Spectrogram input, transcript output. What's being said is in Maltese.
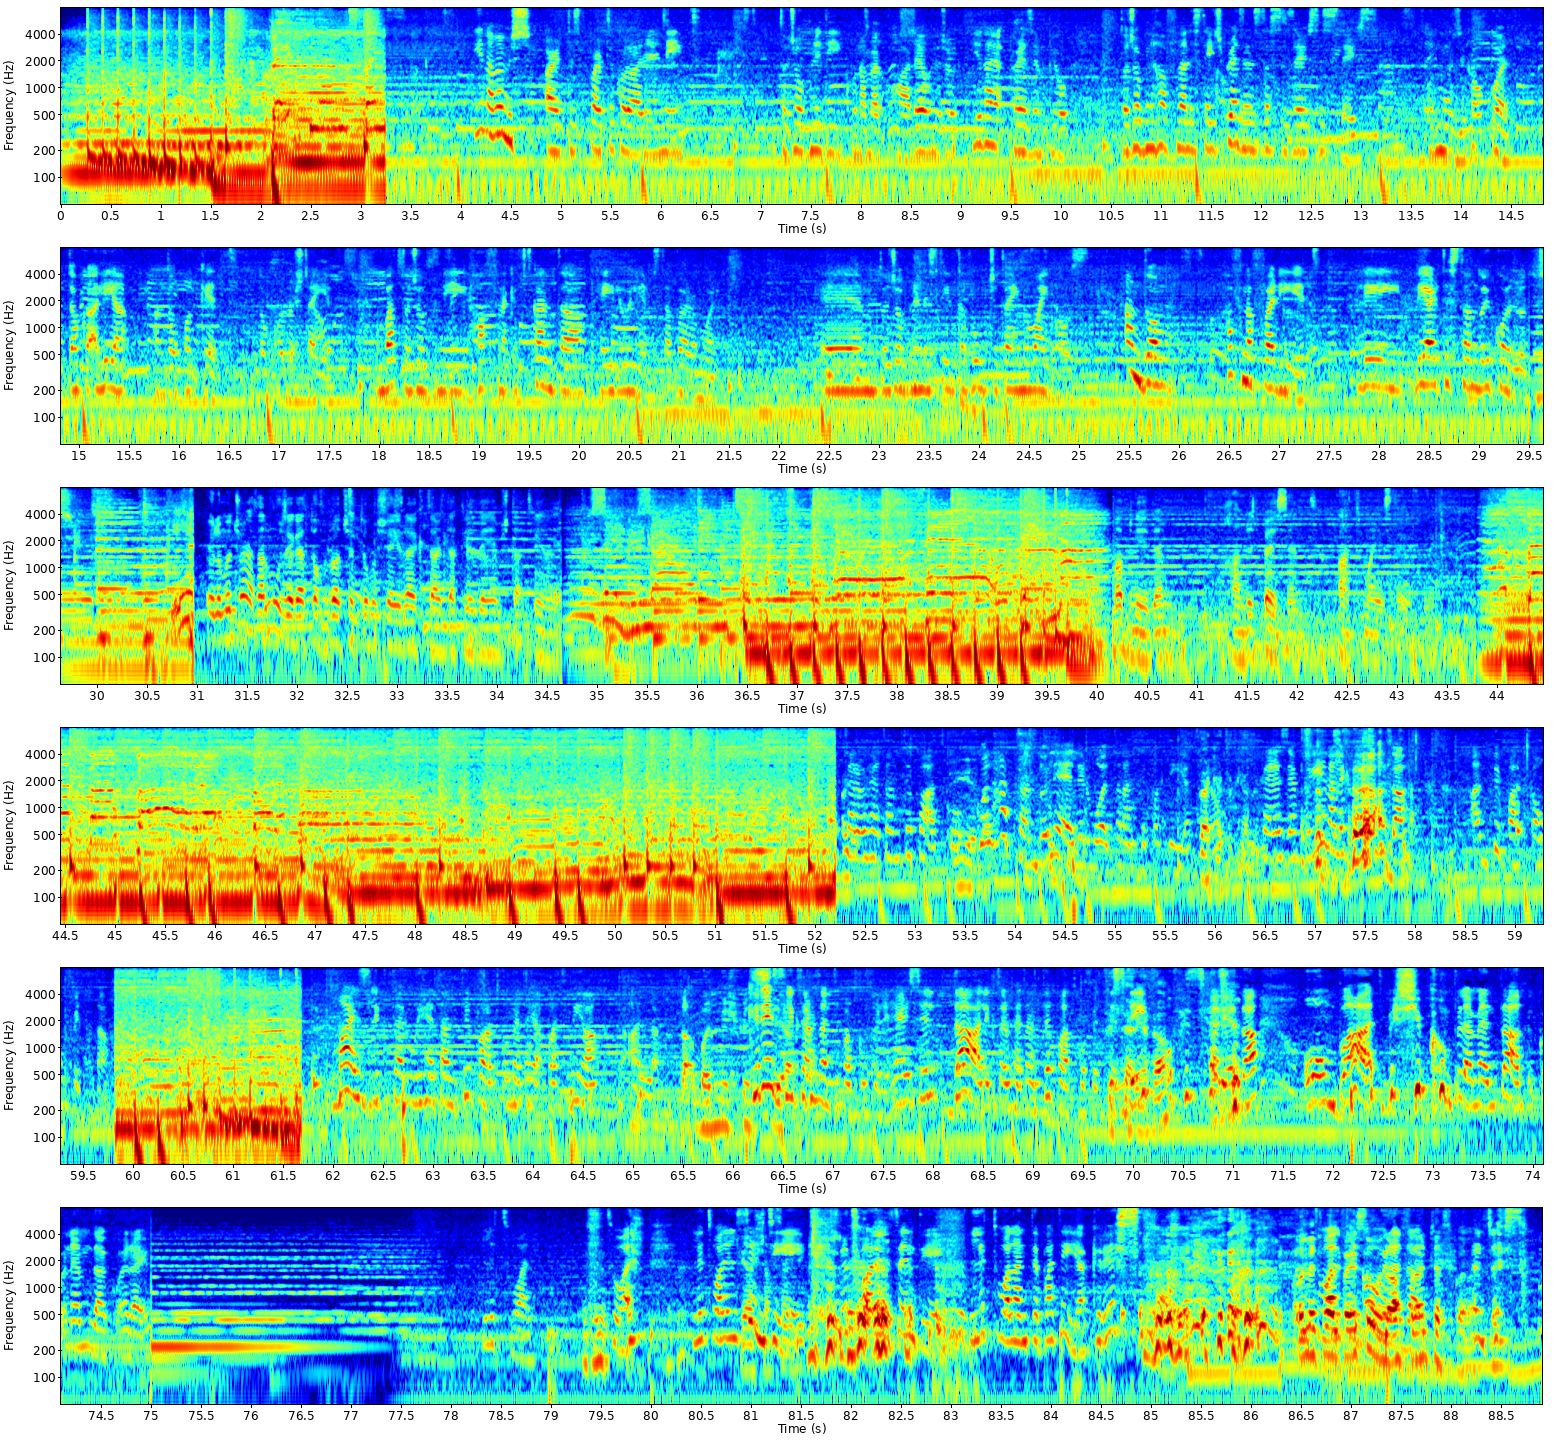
Jina memx artist partikolari li ngħid toġobni di jkun għamel bħale u jina per eżempju toġobni ħafna l-stage presence ta' Scissor Sisters u l-mużika wkoll. Dawk għalija għandhom pakkett, għandhom kollox tajjeb. Mbagħad toġobni ħafna kif tkanta Hayley Williams ta' Paramore. Ehm, toġobni l-istil ta' vuċi ta' Amy Winehouse. Għandhom ħafna affarijiet li li artist għandu jkollu. Illum il-ġurnata l-mużika qed toħroġ qed tieħu xejra iktar dak li dejjem xtaqt jiena. Ma bniedem 100% qatt ma jista' jifmek. Kulħadd għandu le l-irwol tal-antipatija. Per eżempju, jiena li kħada antipatka u fitta. Miles liktar wieħed antipatku meta jaqbad miegħek Alla. Taqbad nix fis Chris liktar wieħed antipatku fil-rehearsal, da liktar wieħed antipatku fit-tindi u fis-serjetà u mbagħad biex jikkumplementak ikun hemm dak waraj. L-itwal. L-itwal. L-itwal ilsien tiegħi. L-itwal ilsien tiegħi. L-itwal antipatija Chris. U l-itwal persuna Francesco. Francesco.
